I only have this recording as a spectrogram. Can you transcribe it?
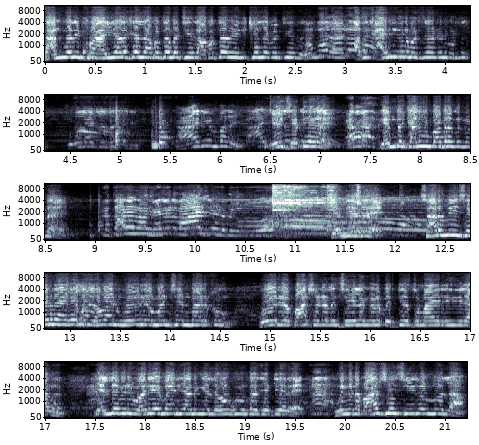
സംഗതി ഇപ്പൊ അയാൾക്കല്ല അബദ്ധം പറ്റിയത്. അബദ്ധം എനിക്കല്ല പറ്റിയത്. അത് കാര്യങ്ങൾ മനസ്സിലാക്കണം പറഞ്ഞു കാര്യം. കാര്യം പറയും. ഏ ചെട്ടിയാരെ എന്ത് കളിയും പാട്ടാ നിങ്ങളുടെ ചെട്ടിയാരെ സർവീസറിനായ ഭഗവാൻ ഓരോ മനുഷ്യന്മാർക്കും ഓരോ ഭാഷകളും ശീലങ്ങളും വ്യത്യസ്തമായ രീതിയിലാണ്. എല്ലാവരും ഒരേ മാതിരിയാണെങ്കിൽ ലോകമുണ്ടോ ചെട്ടിയരെ? നിങ്ങളുടെ ഭാഷയും ശീലമൊന്നുമല്ല.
